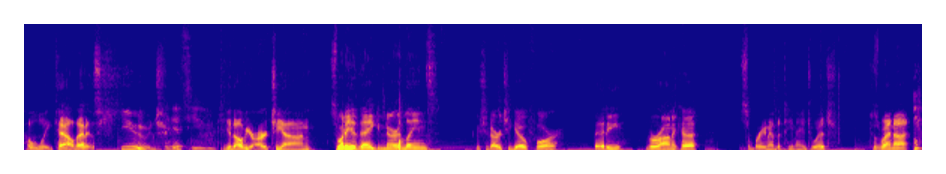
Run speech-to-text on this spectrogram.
Holy cow, that is huge. It is huge. Get all of your Archie on. So what do you think, nerdlings? Who should Archie go for? Betty? Veronica? Sabrina the Teenage Witch? Because why not?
